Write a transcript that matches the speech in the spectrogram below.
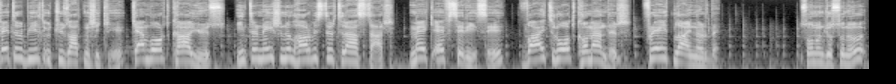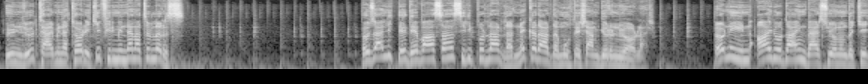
Peterbilt 362, Kenworth K100, International Harvester Transstar, Mac F serisi, White Road Commander, Freightliner'dı. Sonuncusunu ünlü Terminator 2 filminden hatırlarız. Özellikle devasa slipperlarla ne kadar da muhteşem görünüyorlar. Örneğin Aerodyne versiyonundaki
